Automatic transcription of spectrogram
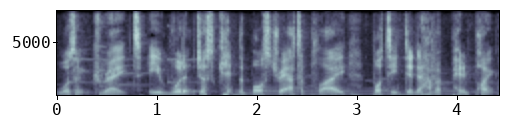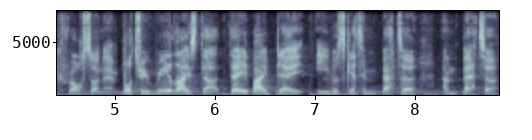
wasn't great. He wouldn't just kick the ball straight out of play, but he didn't have a pinpoint cross on him. But we realised that day by day, he was getting better and better,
